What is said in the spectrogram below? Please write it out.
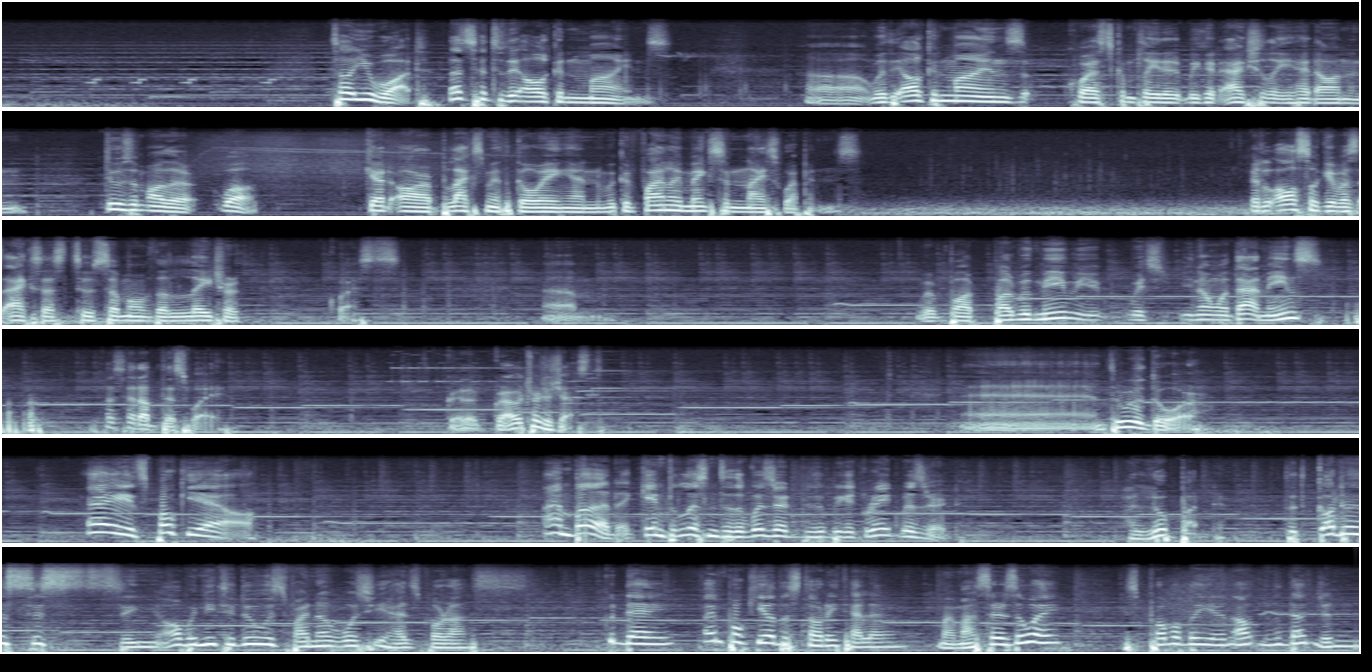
Tell you what, let's head to the Alkan Mines. Uh, with the Alkan Mines quest completed, we could actually head on and do some other, well, get our blacksmith going and we could finally make some nice weapons. It'll also give us access to some of the later quests. Um, we bought Bud with me, we- which you know what that means. Let's head up this way. Grab a, grab a treasure chest. And through the door. Hey, it's Pokiehl! I'm Bud. I came to listen to the wizard to be a great wizard. Hello, Bud. The goddess is sing. All we need to do is find out what she has for us. Good day. I'm Pokio the storyteller. My master is away. He's probably in, out in the dungeon.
